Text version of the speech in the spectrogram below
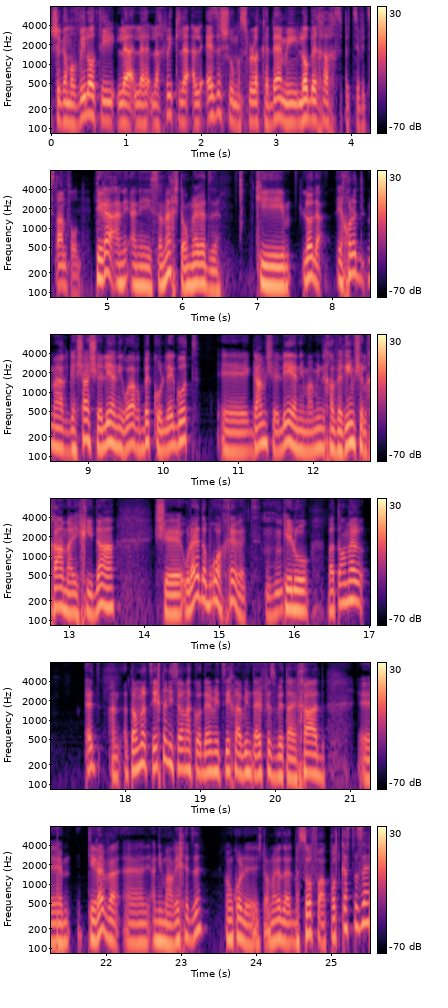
שגם הובילה אותי לה, לה, להחליט לה- על איזשהו מסלול אקדמי, לא בהכרח ספציפית סטנפורד. תראה, אני, אני שמח שאתה אומר את זה, כי, לא יודע, יכול להיות מההרגשה שלי, אני רואה הרבה קולגות, אה, גם שלי, אני מאמין חברים שלך מהיחידה, שאולי ידברו אחרת. מהמם. כאילו, ואתה אומר, את, אתה אומר, צריך את הניסיון האקדמי, צריך להבין את האפס ואת האחד. אה, תראה, ואני מעריך את זה. קודם כל, אה, שאתה אומר את זה, בסוף הפודקאסט הזה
